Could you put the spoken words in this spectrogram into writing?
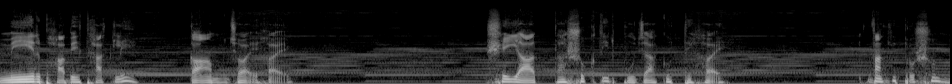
মেয়ের ভাবে থাকলে কাম জয় হয়। সেই আত্মা শক্তির পূজা করতে হয়, তাকে প্রসন্ন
